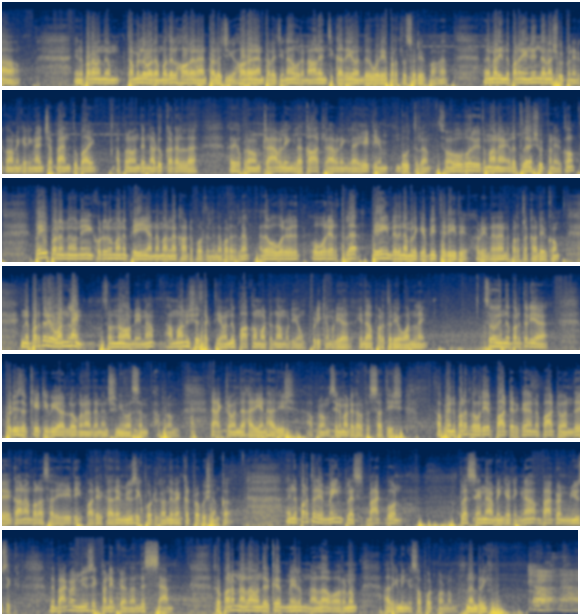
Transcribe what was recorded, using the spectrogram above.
இந்த படம் வந்து தமிழில் வர முதல் ஹாரர் ஆந்தாலஜி ஹாரர் ஆந்தாலஜினா ஒரு நாலஞ்சு கதையை வந்து ஒரே படத்தில் சொல்லியிருப்பாங்க. அதே மாதிரி இந்த படம் எங்கெங்கெல்லாம் ஷூட் பண்ணியிருக்கோம் அப்படின்னு கேட்டிங்கன்னா ஜப்பான் துபாய் அப்புறம் வந்து நடுக்கடலில் அதுக்கப்புறம் ட்ராவலிங்கில் கார் ட்ராவலிங்கில் ஏடிஎம் பூத்தில் ஸோ ஒவ்வொரு விதமான இடத்துல ஷூட் பண்ணியிருக்கோம். பேய் படம்னோடனே கொடூரமான பேய் அந்த மாதிரிலாம் காட்ட போகிறதில்ல இந்த படத்தில். அதாவது ஒவ்வொரு வித ஒவ்வொரு இடத்துல பேய்ன்றது நம்மளுக்கு எப்படி தெரியுது அப்படின்றத இந்த படத்தில் காட்டியிருக்கோம். இந்த படத்துடைய ஒன் லைன் சொல்லணும் அப்படின்னா அமானுஷ்ய சக்தியை வந்து பார்க்க மட்டும்தான் முடியும் பிடிக்க முடியாது. இதுதான் படத்துடைய ஒன் லைன் ஸோ இந்த படத்துடைய producer KTVR Loganathan and Srinivasan அப்புறம் டேரக்டர் வந்து ஹரி அண்ட் ஹரீஷ் அப்புறம் சினிமாட்டோகிராஃபர் சதீஷ். அப்புறம் இந்த படத்தில் ஒரே ஒரு பாட்டு இருக்குது அந்த பாட்டு வந்து கானாபாலா சார் எழுதி பாடியிருக்காரு. மியூசிக் போட்டிருக்க வந்து வெங்கட் பிரபு சங்கர் இந்த படத்துடைய main plus backbone plus என்ன அப்படின்னு கேட்டிங்கன்னா பேக்ரவுண்ட் மியூசிக் இந்த பேக்ரவுண்ட் மியூசிக் பண்ணியிருக்கிறது வந்து சாம் ஸோ படம் நல்லா வந்திருக்கு. மேலும் நல்லா வரணும். அதுக்கு நீங்கள் சப்போர்ட் பண்ணணும். நன்றி. Uh,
